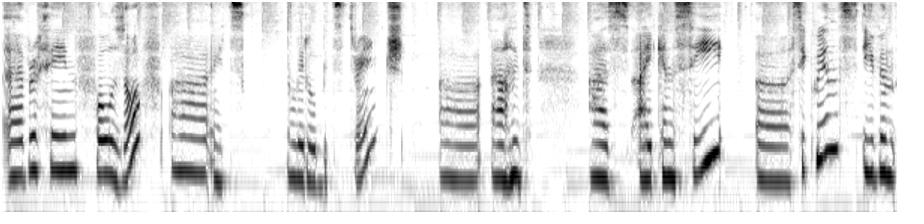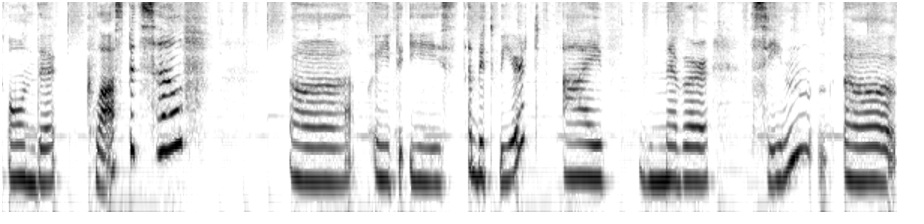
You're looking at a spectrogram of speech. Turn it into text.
everything falls off. Uh, it's a little bit strange. Uh, and as I can see uh, sequins even on the clasp itself uh, it is a bit weird. I've never seen uh,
